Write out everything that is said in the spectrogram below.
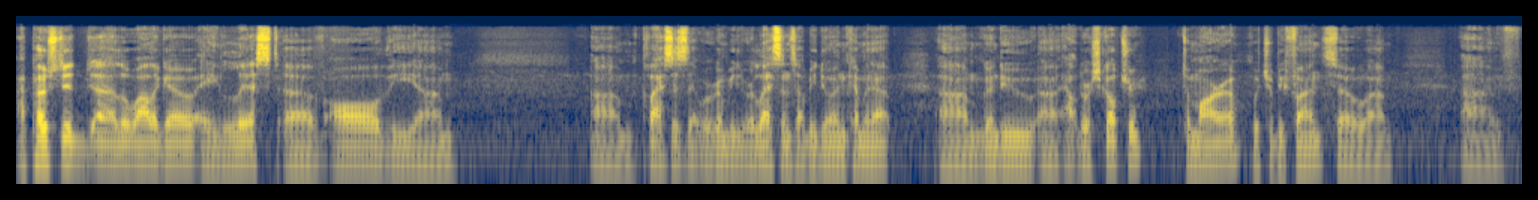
I posted uh, a little while ago a list of all the um, um, classes that we're going to be, or lessons I'll be doing coming up. I'm going to do uh, outdoor sculpture tomorrow, which will be fun. So um, uh, if,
